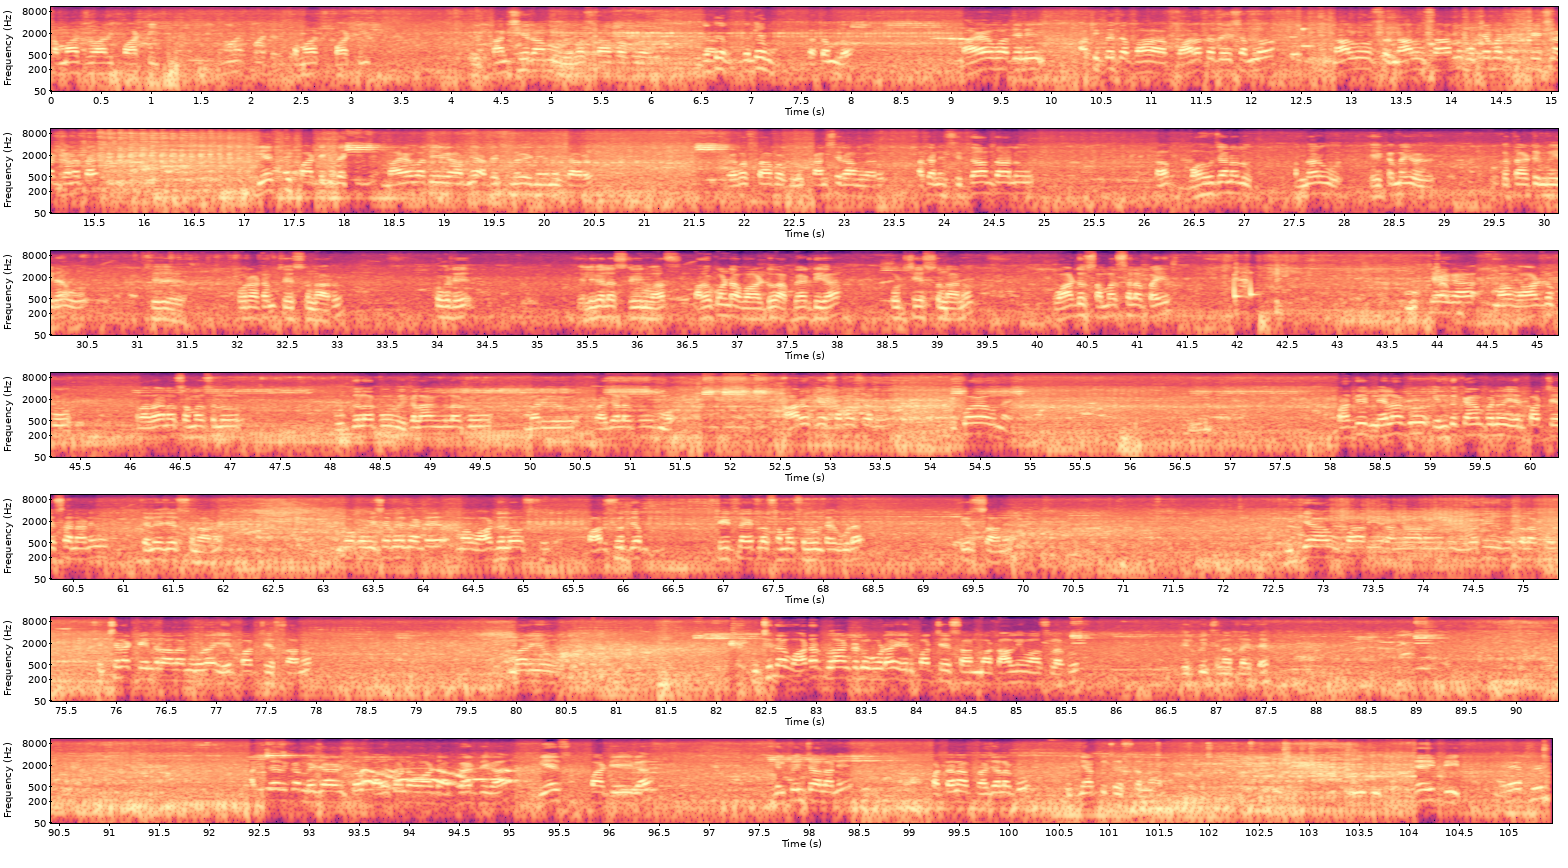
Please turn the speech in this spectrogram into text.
Samajwadi Party Samaj party Kanshiram వ్యవస్థాపకులు గతంలో మాయావతిని అతిపెద్ద భా భారతదేశంలో నాలుగో నాలుగు సార్లు ముఖ్యమంత్రి చేసిన ఘనత బీఎస్పీ పార్టీకి దక్కింది. మాయావతి గారిని అధ్యక్షులుగా నియమించారు వ్యవస్థాపకులు కాంశీరామ్ గారు. అతని సిద్ధాంతాలు బహుజనులు అందరూ ఏకమై ఒకతాటి మీద చే- పోరాటం చేస్తున్నారు. ఒకటి ఎలిగల శ్రీనివాస్ పదకొండవ వార్డు అభ్యర్థిగా పోటీ చేస్తున్నాను. వార్డు సమస్యలపై ముఖ్యంగా మా వార్డుకు ప్రధాన సమస్యలు వృద్ధులకు వికలాంగులకు మరియు ప్రజలకు ఆరోగ్య సమస్యలు ఎక్కువగా ఉన్నాయి. ప్రతి నెలకు ఇంత క్యాంపును ఏర్పాటు చేస్తానని తెలియజేస్తున్నాను. ఇంకొక విషయం ఏంటంటే మా వార్డులో పారిశుద్ధ్యం స్ట్రీట్ లైట్ల సమస్యలు ఉంటాయి కూడా తీరుస్తాను విద్యా ఉపాధి రంగాలను యువతి యువకులకు శిక్షణ కేంద్రాలను కూడా ఏర్పాటు చేస్తాను. మరియు ఉచిత వాటర్ ప్లాంట్ను కూడా ఏర్పాటు చేస్తాను మా కాలనీ వాసులకు. గెలిపించినట్లయితే. అత్యధిక మెజారిటీతో పదకొండవ వార్డు అభ్యర్థిగా బిఎస్ పార్టీగా గెలిపించాలని పట్టణ ప్రజలకు విజ్ఞప్తి చేస్తున్నాను జై భీమ్.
